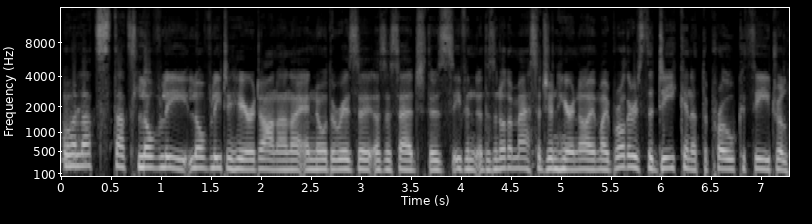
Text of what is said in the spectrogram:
Well, that's that's lovely, lovely to hear, Donna. And I, I, know there is, a, as I said, there's even there's another message in here now. My brother's the deacon at the Pro Cathedral.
